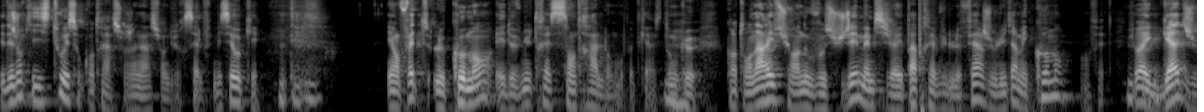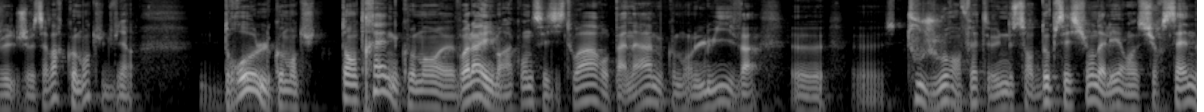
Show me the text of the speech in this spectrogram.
Il y a des gens qui disent tout et son contraire sur Génération du Self, mais c'est ok. Et en fait, le comment est devenu très central dans mon podcast. Donc, Mhm. euh, quand on arrive sur un nouveau sujet, même si j'avais pas prévu de le faire, je vais lui dire, mais comment, en fait? Tu vois, avec Gad, je veux, je veux savoir comment tu deviens drôle, comment tu t'entraînes, comment... euh, voilà, il me raconte ses histoires au Paname, comment lui, il va euh, toujours, en fait, une sorte d'obsession d'aller sur scène...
